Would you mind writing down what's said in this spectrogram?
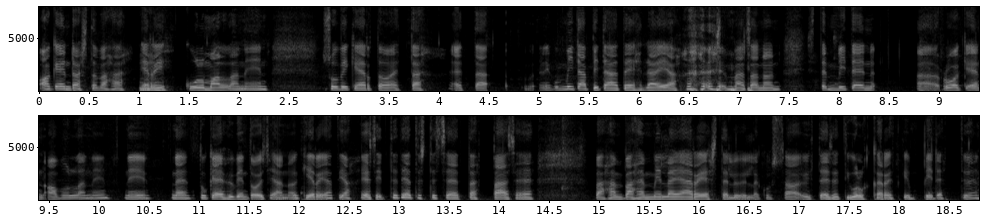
agendasta vähän mm. eri kulmalla, niin Suvi kertoo, että, että niin kuin mitä pitää tehdä ja mä sanon sitten miten ruokien avulla, niin, niin ne tukee hyvin toisiaan nuo kirjat. Ja, ja sitten tietysti se, että pääsee vähän vähemmillä järjestelyillä, kun saa yhteiset julkkaritkin pidettyä.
